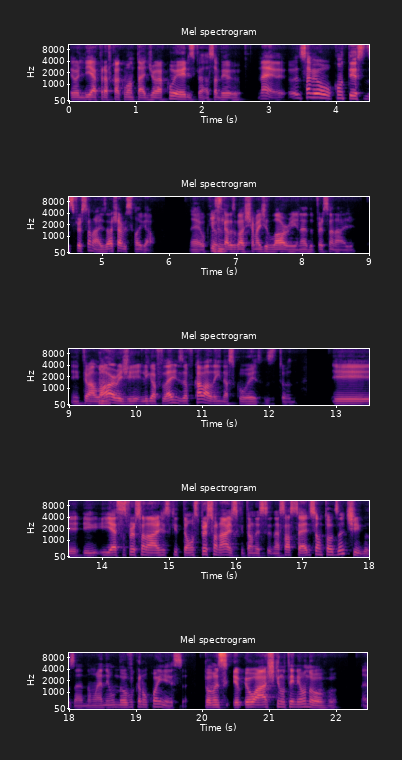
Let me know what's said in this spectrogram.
Eu lia para ficar com vontade de jogar com eles, para saber, né, saber o contexto dos personagens. Eu achava isso legal. Né? O que uhum. os caras gostam de chamar de lore, né, do personagem. Então a uhum. lore uhum. de League of Legends, eu ficava além das coisas e tudo. E, e, e essas personagens que estão, os personagens que estão nessa série são todos antigos, né? Não é nenhum novo que eu não conheça. Pelo menos eu, eu acho que não tem nenhum novo. Né?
